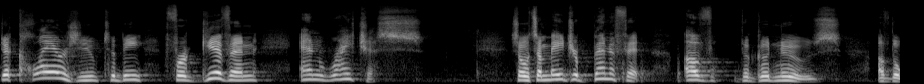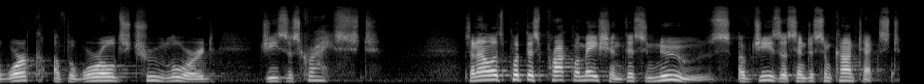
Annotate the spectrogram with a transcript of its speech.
declares you to be forgiven and righteous. So it's a major benefit of the good news of the work of the world's true Lord, Jesus Christ. So now let's put this proclamation, this news of Jesus, into some context.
